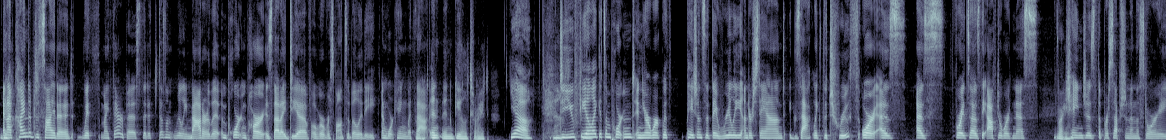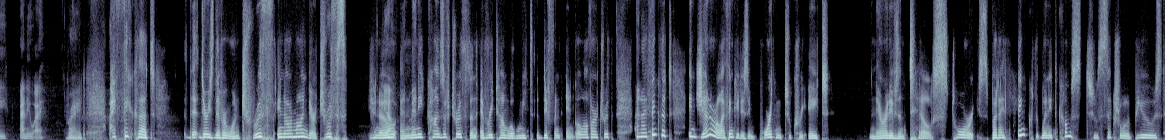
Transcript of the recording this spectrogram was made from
And Yeah. I've kind of decided with my therapist that it doesn't really matter. The important part is that idea of over responsibility and working with Right. that. and and guilt right Yeah. Yeah. Do you feel like it's important in your work with patients that they really understand exact like the truth or as as Freud says the afterwardness right. changes the perception and the story anyway. Right. I think that, that there is never one truth in our mind. There are truths, you know, yeah. and many kinds of truths. And every time we'll meet a different angle of our truth. And I think that in general, I think it is important to create narratives and tell stories. But I think that when it comes to sexual abuse,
